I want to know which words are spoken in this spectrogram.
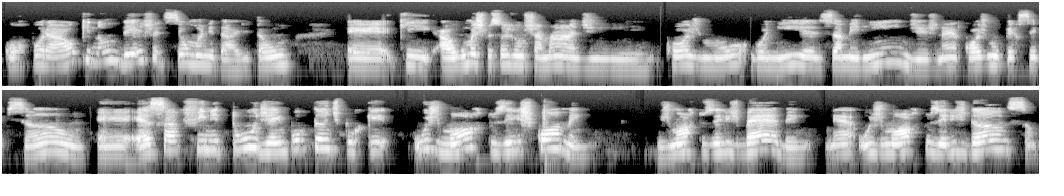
corporal que não deixa de ser humanidade. Então, é, que algumas pessoas vão chamar de cosmogonias ameríndias, né? cosmopercepção. É, essa finitude é importante porque os mortos eles comem, os mortos eles bebem, né? Os mortos eles dançam.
